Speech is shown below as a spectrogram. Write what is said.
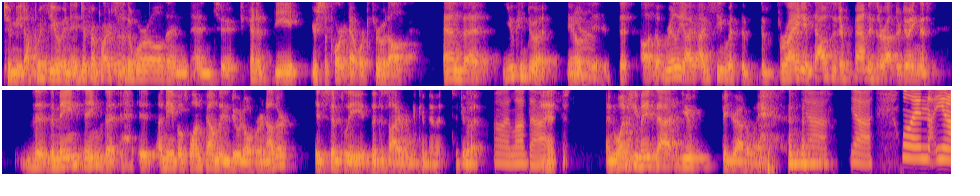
to meet up with you in, in different parts of the world and and to, to kind of be your support network through it all and that you can do it you know Yeah. that uh, really I, i've seen with the, the variety of thousands of different families that are out there doing this the, the main thing that it enables one family to do it over another is simply the desire and the commitment to do it Oh, I love that. and, and once you make that you figure out a way yeah. Yeah. Well, and you know,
